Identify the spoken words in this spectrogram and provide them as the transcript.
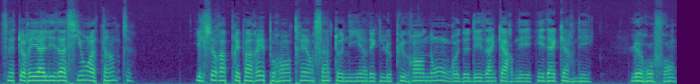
Cette réalisation atteinte, il sera préparé pour entrer en syntonie avec le plus grand nombre de désincarnés et d'incarnés, leur offrant,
